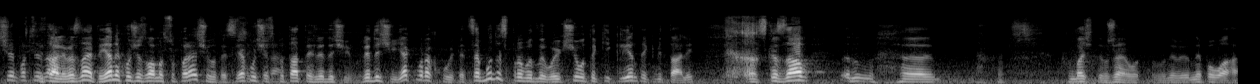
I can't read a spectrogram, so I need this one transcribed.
ще послезавтра. Віталій, ви знаєте, я не хочу з вами суперечуватись, я хочу спитати глядачів. Глядачі, як ви рахуєте, це буде справедливо, якщо такий клієнт, як Віталій, е, сказав. м, е, Бачите, вже от не- неповага.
